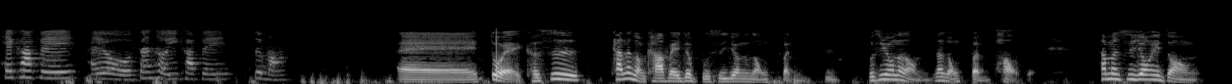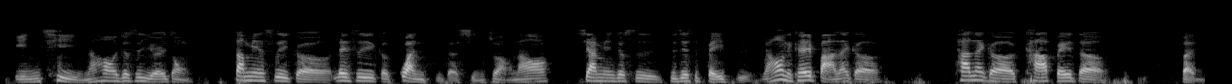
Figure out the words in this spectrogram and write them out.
黑咖啡，还有三合一咖啡，对吗？哎、对，可是他那种咖啡就不是用那种粉，不是用那种那种粉泡的，他们是用一种银器，然后就是有一种上面是一个类似一个罐子的形状，然后下面就是直接是杯子，然后你可以把那个它那个咖啡的粉，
